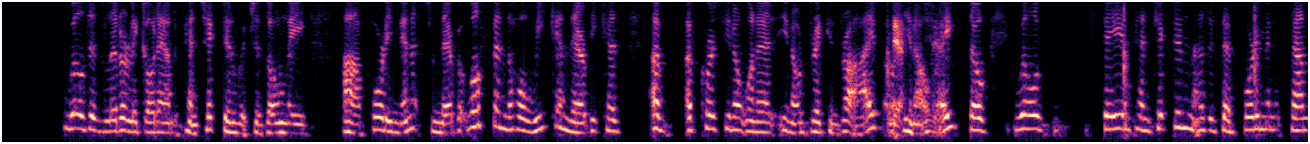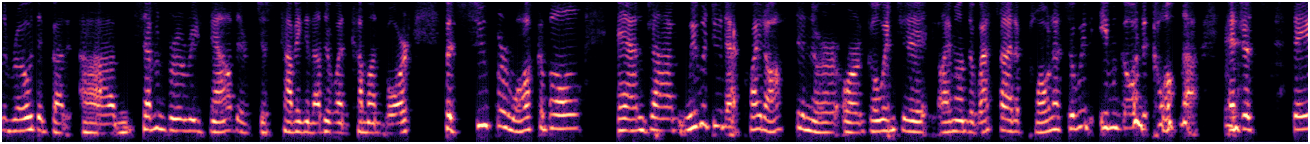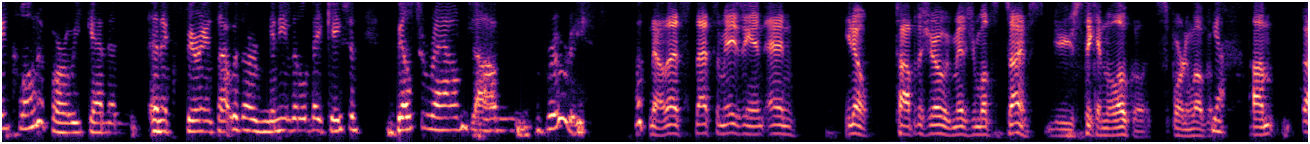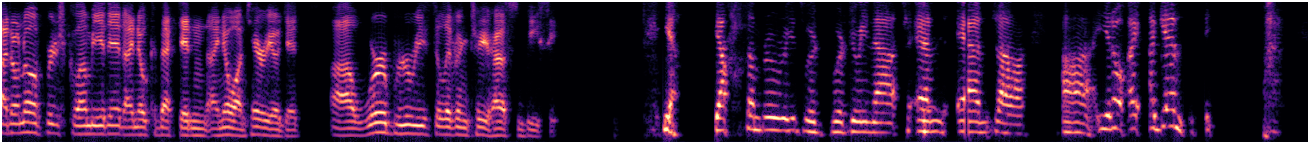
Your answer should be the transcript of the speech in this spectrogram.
we'll just literally go down to Penticton, which is only uh, 40 minutes from there, but we'll spend the whole weekend there because of, of course you don't want to, you know, drink and drive, yeah. you know, right? So we'll stay in Penticton, as I said, 40 minutes down the road. They've got um, seven breweries now. They're just having another one come on board, but super walkable. And um, we would do that quite often, or or go into. I'm on the west side of Kelowna, so we'd even go into Kelowna and mm. just stay in Kelowna for a weekend and, and experience. That was our mini little vacation built around um, breweries. no, that's that's amazing, and and you know, top of the show, we've mentioned multiple times. You're sticking the local. It's supporting local. Yeah. Um, I don't know if British Columbia did. I know Quebec didn't. I know Ontario did. Uh, were breweries delivering to your house in BC? Yes, yeah, some breweries were were doing that, and and uh, uh, you know, I again,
